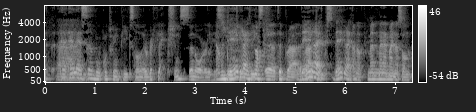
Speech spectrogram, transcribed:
Det, jeg, jeg leser en bok om Twin Peaks nå, Reflections, an oral history Ja, men det er greit nok. Peaks, uh, Bra Det er greit, det er greit nok, men, men jeg mener sånn,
